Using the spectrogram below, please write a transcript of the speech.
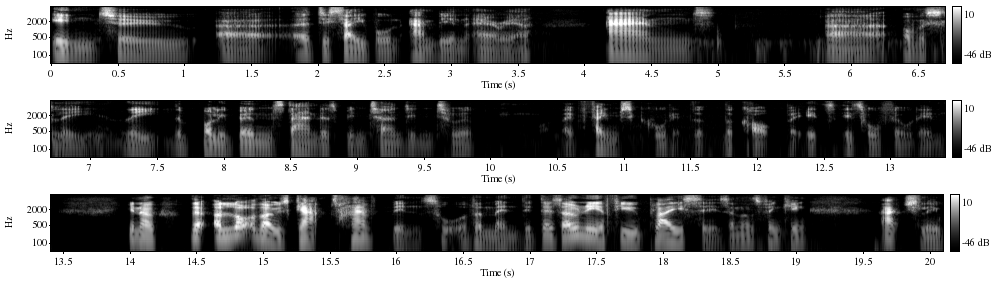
into uh, a disabled ambient area, and uh, obviously the the Billy Bonds stand has been turned into a what they've famously called it the, the cop, but it's it's all filled in. You know, the, a lot of those gaps have been sort of amended. There's only a few places, and I was thinking, actually,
